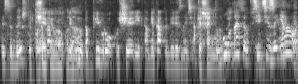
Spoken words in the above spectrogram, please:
ти сидиш, типу Ще яка- півроку, як, да. ну там півроку, ще рік, там яка тобі різниця? Кишені Тому знаєте, от всі ці заяви.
